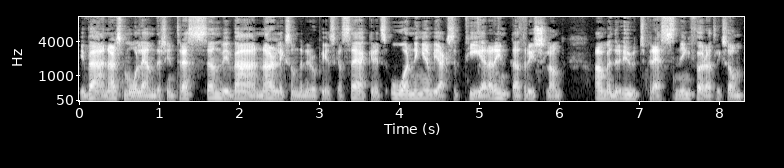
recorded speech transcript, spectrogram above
vi värnar små länders intressen, vi värnar liksom den europeiska säkerhetsordningen, vi accepterar inte att Ryssland använder utpressning för att liksom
